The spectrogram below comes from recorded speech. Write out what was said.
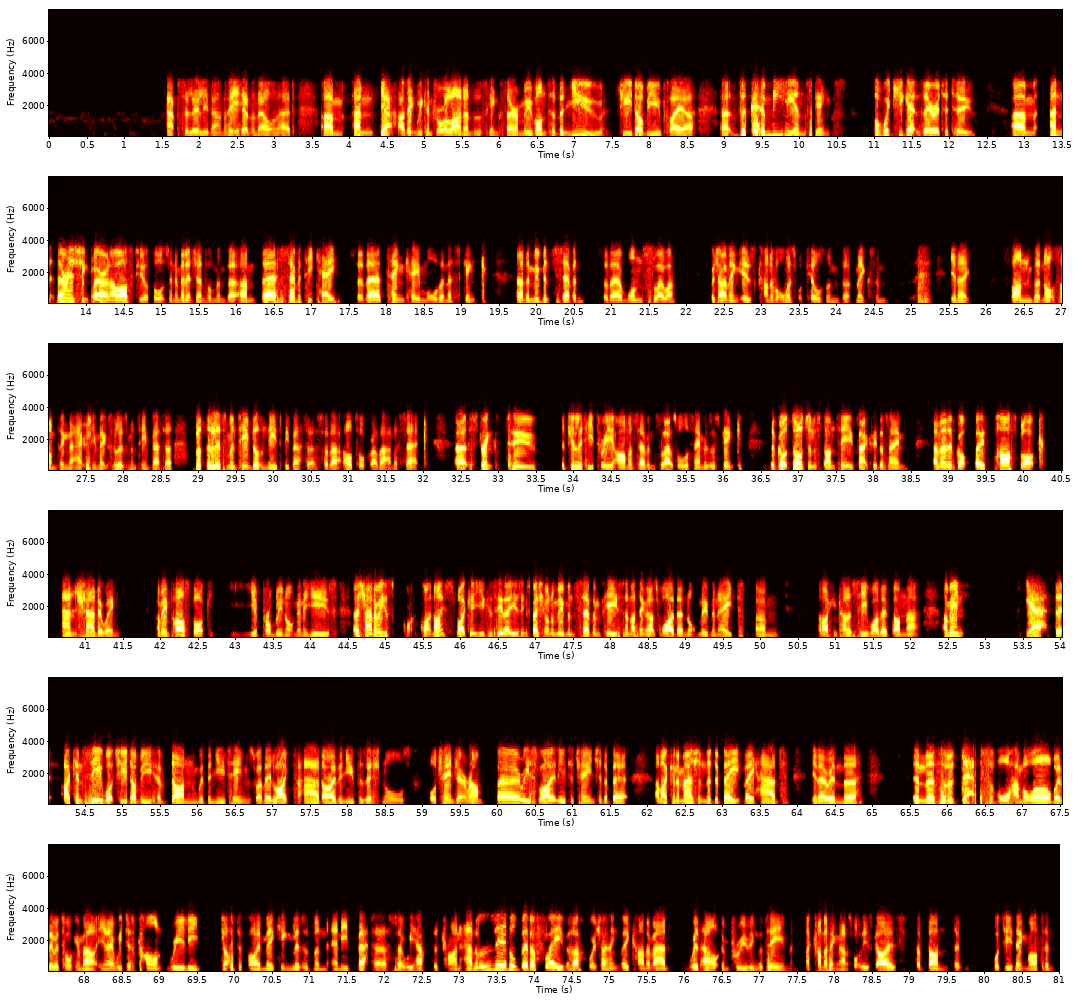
Absolutely, Dan. I think you hit the nail on the head. Um, and yeah, I think we can draw a line under the skinks there and move on to the new GW player, uh, the Chameleon Skinks, of which you get zero to two. Um, and they're an interesting player, and I'll ask you your thoughts in a minute, gentlemen. But um, they're 70k, so they're 10k more than a skink. Uh, the movement's seven, so they're one slower, which I think is kind of almost what kills them, but makes them, you know, fun, but not something that actually makes the Lizmen team better. But the Lizmen team doesn't need to be better, so that I'll talk about that in a sec. Uh, strength two, agility three, armor seven, so that's all the same as a skink. They've got dodge and stunty, exactly the same, and then they've got both pass block and shadowing. I mean, pass block you're probably not going to use. Uh, shadowing is quite quite nice. Like you can see that using, especially on a movement seven piece, and I think that's why they're not movement eight. Um, and I can kind of see why they've done that. I mean, yeah, the, I can see what GW have done with the new teams, where they like to add either new positionals or change it around very slightly to change it a bit. And I can imagine the debate they had, you know, in the in the sort of depths of Warhammer world, where they were talking about, you know, we just can't really justify making Lizardman any better. So we have to try and add a little bit of flavour, which I think they kind of add without improving the team. I kind of think that's what these guys have done. What do you think, Martin?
